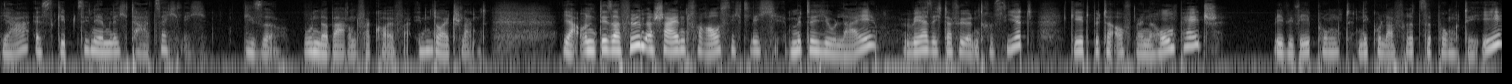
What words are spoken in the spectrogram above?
Ja, es gibt sie nämlich tatsächlich, diese wunderbaren Verkäufer in Deutschland. Ja, und dieser Film erscheint voraussichtlich Mitte Juli. Wer sich dafür interessiert, geht bitte auf meine Homepage www.nicolafritze.de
